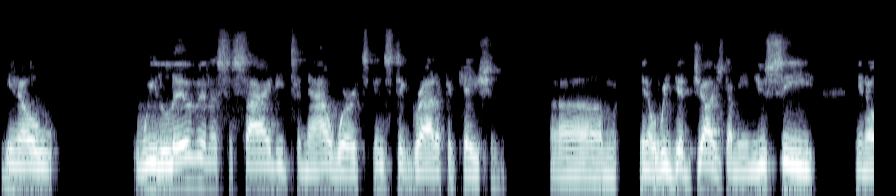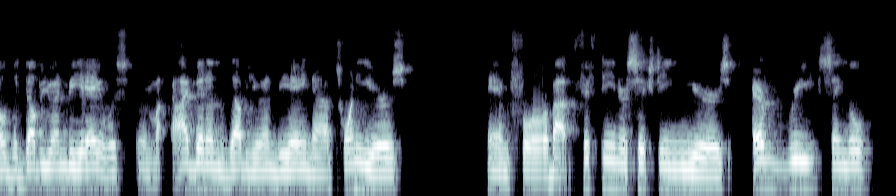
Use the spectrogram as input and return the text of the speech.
you know we live in a society to now where it's instant gratification. Um, you know, we get judged. I mean, you see, you know, the WNBA was. I've been in the WNBA now 20 years. And for about 15 or 16 years, every single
